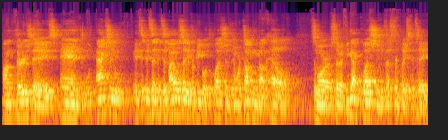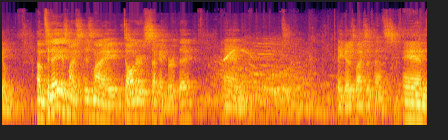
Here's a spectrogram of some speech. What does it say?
on Thursdays. And actually, it's, it's, a, it's a Bible study for people with questions, and we're talking about hell tomorrow. So if you got questions, that's the place to take them. Um, today is my is my daughter's second birthday, and it goes by so fast. And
